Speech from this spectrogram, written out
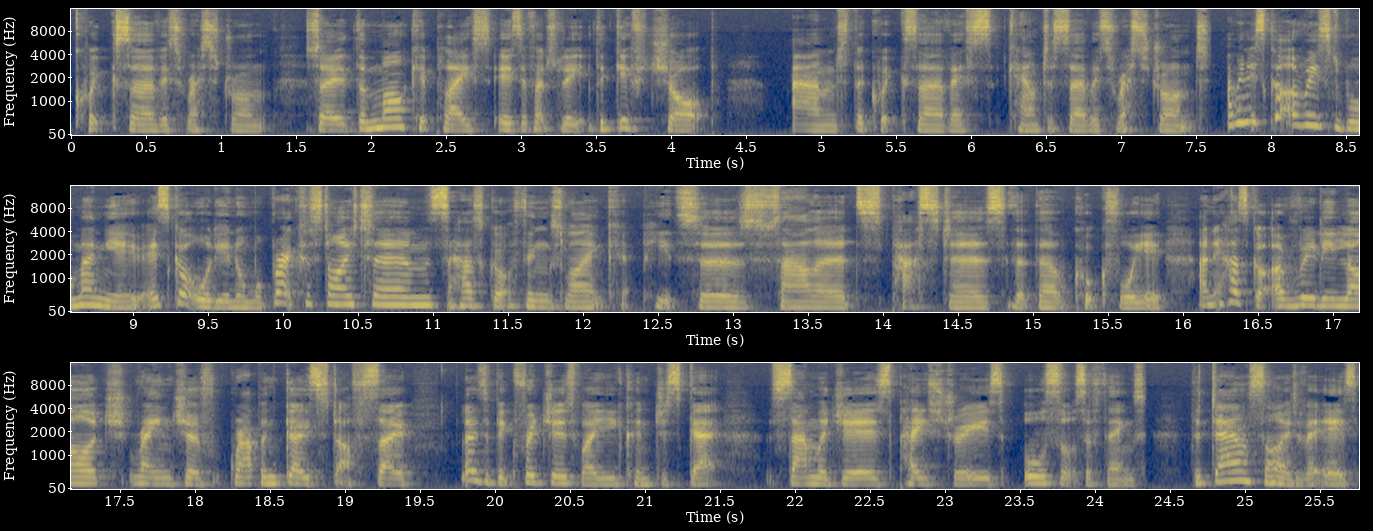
quick service restaurant. So the marketplace is effectively the gift shop and the quick service counter service restaurant. I mean, it's got a reasonable menu. It's got all your normal breakfast items. It has got things like pizzas, salads, pastas that they'll cook for you. And it has got a really large range of grab and go stuff. So loads of big fridges where you can just get sandwiches, pastries, all sorts of things. The downside of it is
